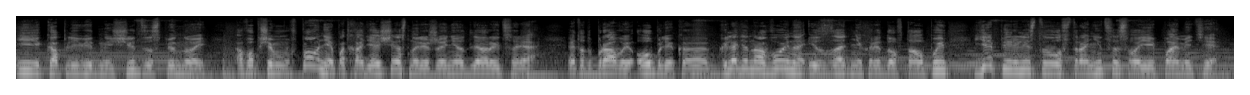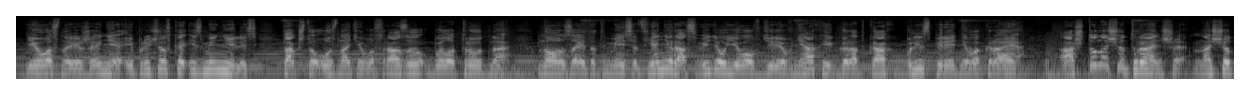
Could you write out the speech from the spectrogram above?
и каплевидный щит за спиной. В общем, вполне подходящее снаряжение для рыцаря этот бравый облик, э, глядя на воина из задних рядов толпы, я перелистывал страницы своей памяти. Его снаряжение и прическа изменились, так что узнать его сразу было трудно. Но за этот месяц я не раз видел его в деревнях и городках близ переднего края. А что насчет раньше? Насчет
